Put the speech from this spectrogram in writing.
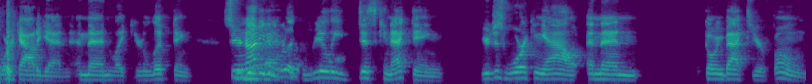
work out again." And then like you're lifting, so you're not even like really disconnecting. You're just working out, and then going back to your phone.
